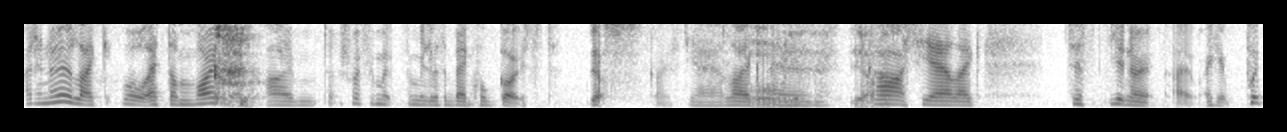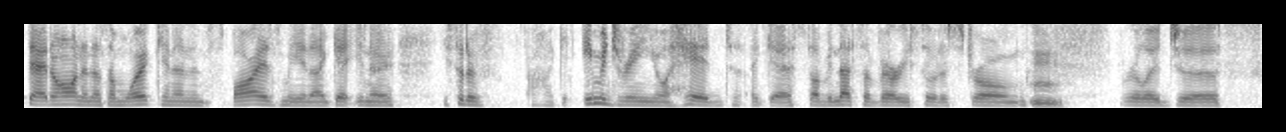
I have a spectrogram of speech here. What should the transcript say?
I don't know, like, well, at the moment, I'm not sure if you're familiar with a band called Ghost. Yes. Ghost, yeah. Like, Oh, yeah. um, Yeah, gosh, yeah, like, just, you know, I, I get put that on, and as I'm working, it inspires me, and I get, you know, you sort of uh, get imagery in your head, I guess. I mean, that's a very sort of strong Mm. religious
